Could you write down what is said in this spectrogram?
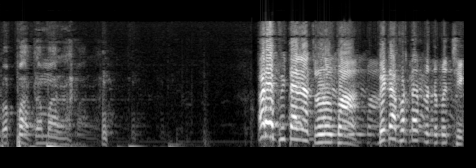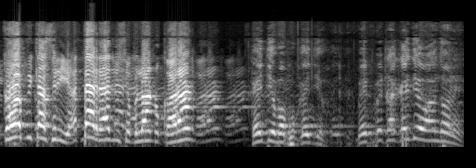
પપ્પા તમારા. અરે પિતાના ત્રણમાં બેટા પ્રતાપનો નમન છે. કહો પિતાશ્રી અત્યારે રાજ છે બોલવાનું કારણ? કહી દો બાપુ કહી દો બેટ બેઠા કહી દો વાંધો નહીં.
